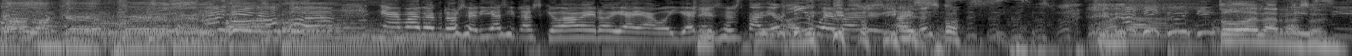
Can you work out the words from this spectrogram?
cada que ruede el balón. Qué mano groserías y las que va a haber hoy allá, oiga, en ¿Qué? ese estadio. Hueva, eso sí, eso. Tiene toda la razón. Sí.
